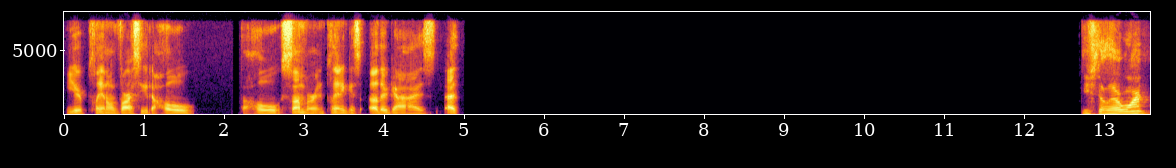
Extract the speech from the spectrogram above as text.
year playing on varsity the whole the whole summer and playing against other guys. That's You still there, Warren?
